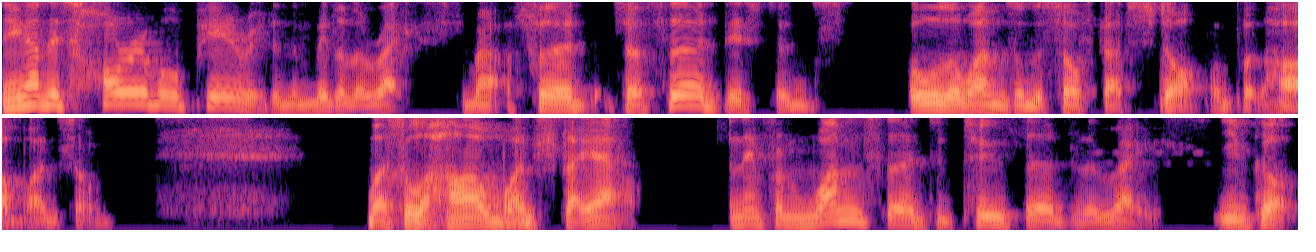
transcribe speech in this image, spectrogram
And you have this horrible period in the middle of the race from about a third to a third distance all the ones on the soft touch stop and put the hard ones on. Whilst all the hard ones stay out. And then from one third to two thirds of the race, you've got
